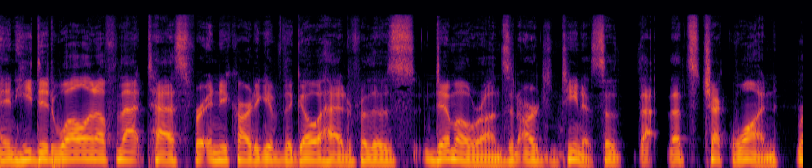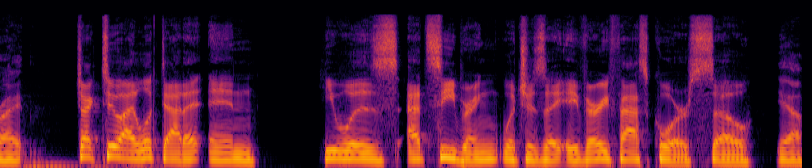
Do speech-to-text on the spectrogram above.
And he did well enough in that test for IndyCar to give the go ahead for those demo runs in Argentina. So that that's check one. Right. Check two, I looked at it and he was at Sebring, which is a, a very fast course. So Yeah.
